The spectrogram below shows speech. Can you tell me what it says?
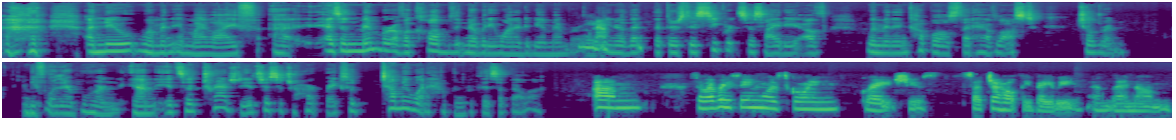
a new woman in my life uh, as a member of a club that nobody wanted to be a member of no. you know that that there's this secret society of women and couples that have lost children before they're born and it's a tragedy it's just such a heartbreak. So tell me what happened with izabella. Um so everything was going great. She was such a healthy baby and then um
